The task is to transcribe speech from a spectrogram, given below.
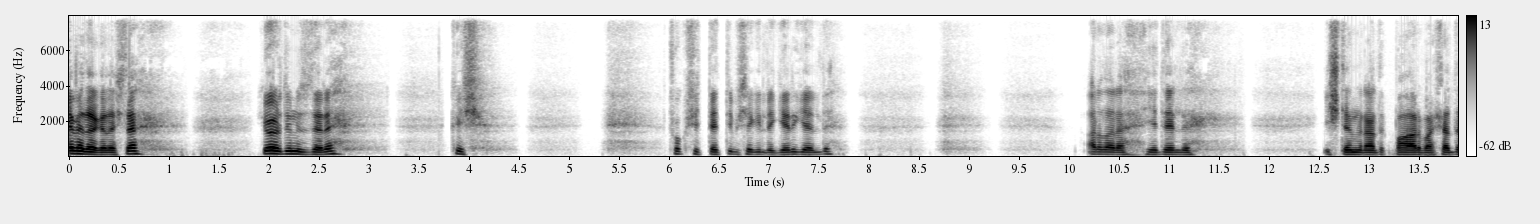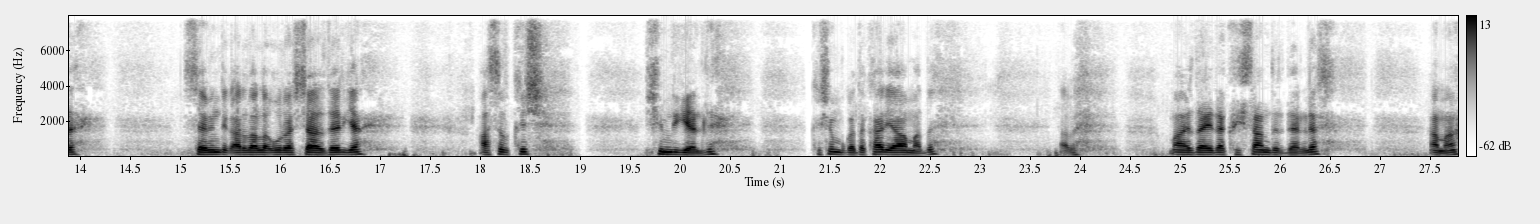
Evet arkadaşlar. Gördüğünüz üzere kış çok şiddetli bir şekilde geri geldi. Aralara yeterli işlemler artık bahar başladı. Sevindik arılarla uğraşacağız derken asıl kış şimdi geldi. Kışın bu kadar kar yağmadı. Tabi Mart ayı da kıştandır derler. Ama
